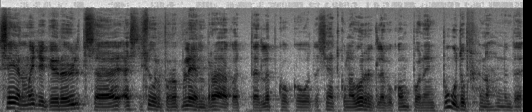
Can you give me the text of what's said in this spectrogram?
See on muidugi üleüldse hästi suur probleem praegu, et lõppkokkuvõttes jah, et kuna võrdlev komponent puudub, noh, nende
